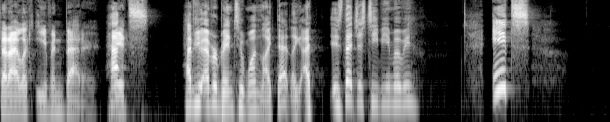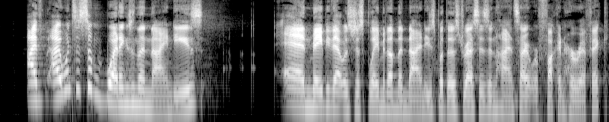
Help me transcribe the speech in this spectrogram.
that i look even better Ha- it's Have you ever been to one like that? Like, I, is that just TV movie? it's I've I went to some weddings in the '90s, and maybe that was just blaming on the '90s, but those dresses in hindsight were fucking horrific.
